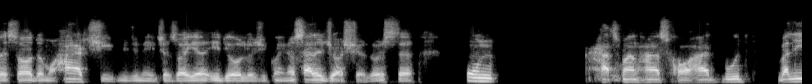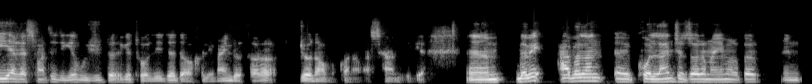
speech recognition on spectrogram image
فساد و هر چی می‌دونی چیزای ایدئولوژیک و اینا سر جاشه درسته؟ اون حتما هست خواهد بود ولی یه قسمت دیگه وجود داره که تولید داخلی. من این دوتا رو جدا می‌کنم از هم دیگه. ببین اولا کلا چیزا رو من یه مقدار این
